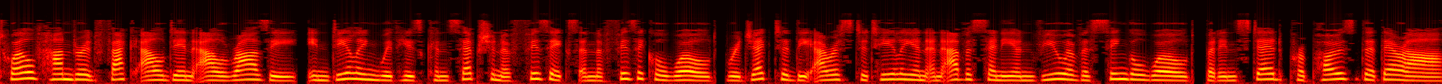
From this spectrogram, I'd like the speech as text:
1200 Fakhr al-Din al-Razi, in dealing with his conception of physics and the physical world, rejected the Aristotelian and Avicennian view of a single world, but instead proposed that there are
